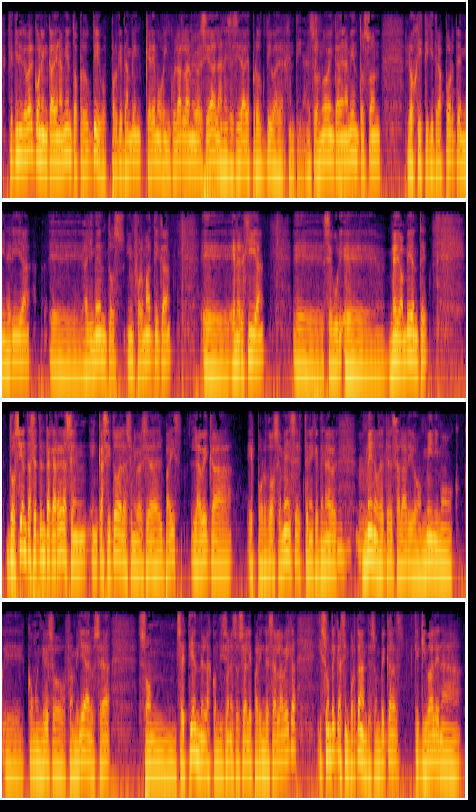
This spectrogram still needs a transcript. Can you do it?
que tiene que ver con encadenamientos productivos, porque también queremos vincular la universidad a las necesidades productivas de Argentina. Esos nueve encadenamientos son logística y transporte, minería, eh, alimentos, informática, eh, energía, eh, medio ambiente. 270 carreras en, en, casi todas las universidades del país. La beca es por 12 meses, tenés que tener menos de tres salarios mínimos como ingreso familiar, o sea, son se extienden las condiciones sociales para ingresar la beca y son becas importantes, son becas que equivalen a,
